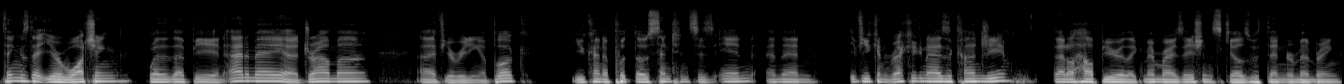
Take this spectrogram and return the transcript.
things that you're watching, whether that be an anime, a drama, uh, if you're reading a book you kind of put those sentences in and then if you can recognize a kanji that'll help your like memorization skills with then remembering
